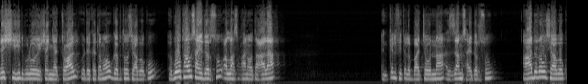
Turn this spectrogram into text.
እሺ ሂድ ብሎ ይሸኛቸዋል። ወደ ከተማው ገብተው ሲያበቁ ቦታው ሳይደርሱ አላህ ስብሓን ወተላ እንቅልፍ ይጥልባቸውና እዛም ሳይደርሱ አድረው ሲያበቁ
